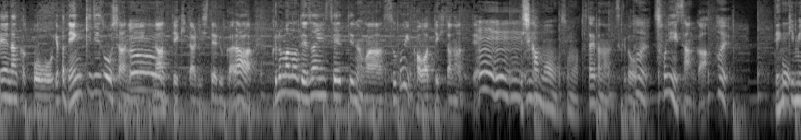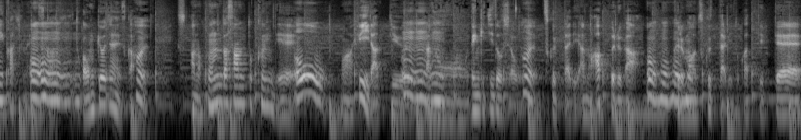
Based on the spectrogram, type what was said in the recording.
でなんかこうやっぱ電気自動車になってきたりしてるから車のデザイン性っていうのがすごい変わってきたなって。うんうんうんしかもその例えばなんですけど、はい。ソニーさんがはい。電機メーカーじゃないですか、うんうんうんうん。とか音響じゃないですか、はい。あのホンダさんと組んでまあ、フィーラっていう,、うんうんうん。あの電気自動車をはい。作ったり、あのアップルがうんうんうんうん。車を作ったりとかって言って、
